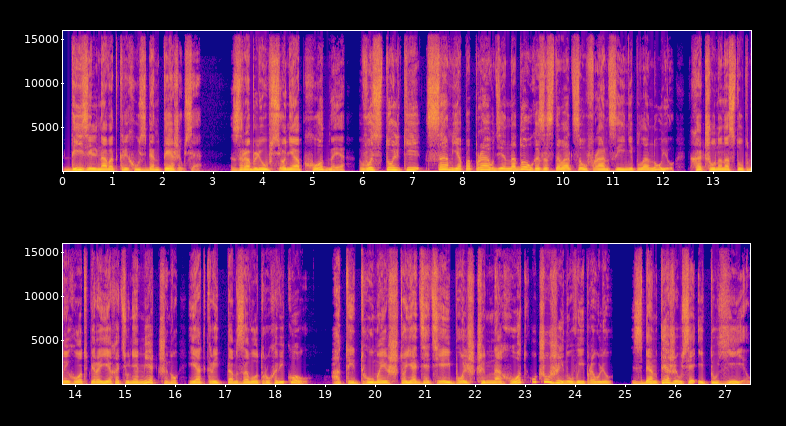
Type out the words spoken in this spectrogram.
Дызель нават крыху збянтэжыўся. Зраблю ўсё неабходнае, Вось толькі сам я па праўдзе надоўга заставацца ў Францыі не планую. Хачу на наступны год пераехаць у нямметчыну і адкрыць там завод рухавікоў. А ты думаеш, што я дзяцей больш чым на год у чужыну выпраўлю. Збянтэжыўся і тугіеў.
